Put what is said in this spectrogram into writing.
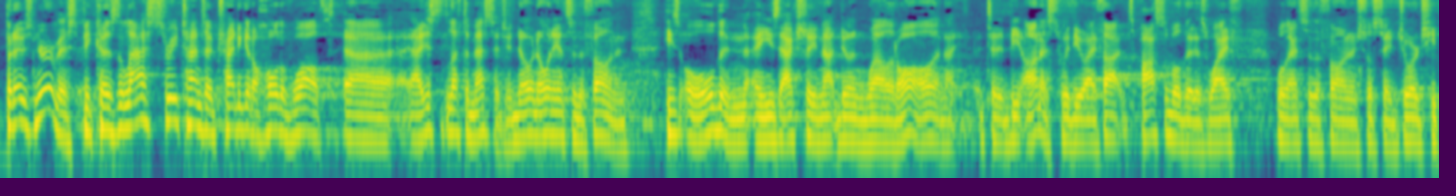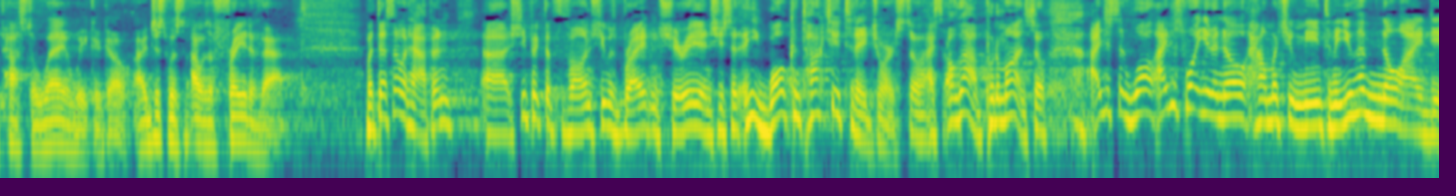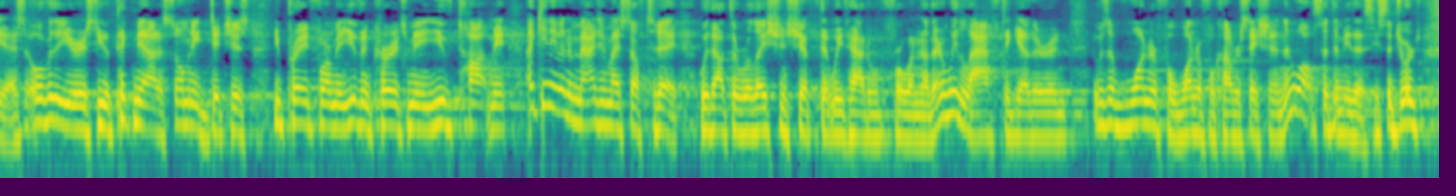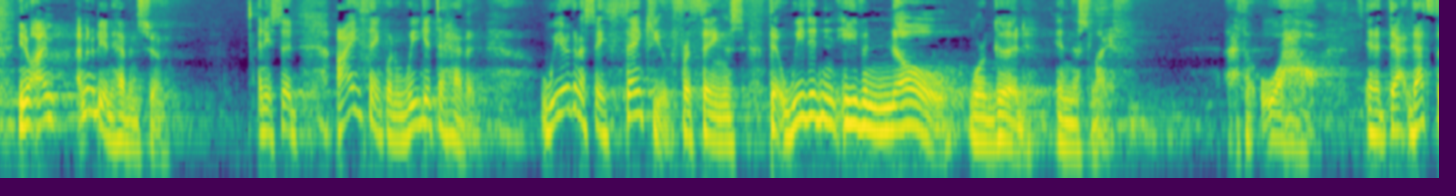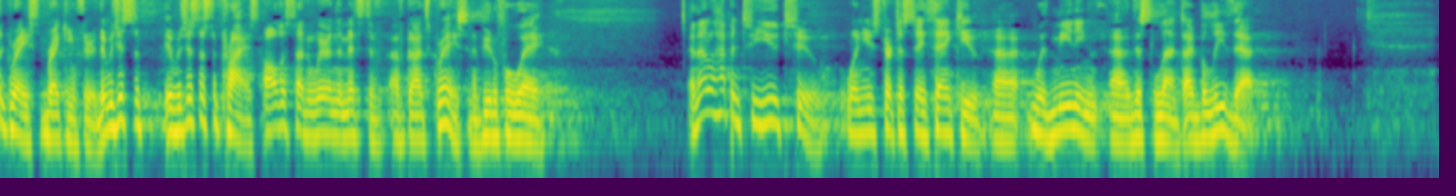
But I was nervous because the last three times I've tried to get a hold of Walt, uh, I just left a message and no, no one answered the phone. And he's old and he's actually not doing well at all. And I, to be honest with you, I thought it's possible that his wife will answer the phone and she'll say, George, he passed away a week ago. I just was, I was afraid of that. But that's not what happened. Uh, she picked up the phone. She was bright and cheery, and she said, "Hey, Walt can talk to you today, George." So I said, "Oh God, put him on." So I just said, "Walt, I just want you to know how much you mean to me. You have no idea. So over the years, you have picked me out of so many ditches. You prayed for me. You've encouraged me. You've taught me. I can't even imagine myself today without the relationship that we've had for one another." And we laughed together, and it was a wonderful, wonderful conversation. And then Walt said to me this. He said, "George, you know, I'm I'm going to be in heaven soon." And he said, I think when we get to heaven, we are going to say thank you for things that we didn't even know were good in this life. And I thought, wow. And that, that's the grace breaking through. It was just a, it was just a surprise. All of a sudden, we're in the midst of, of God's grace in a beautiful way. And that'll happen to you too when you start to say thank you uh, with meaning uh, this Lent. I believe that.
